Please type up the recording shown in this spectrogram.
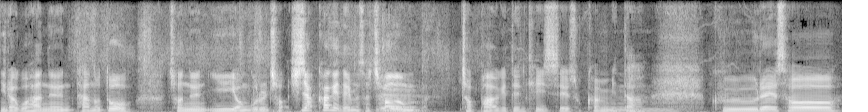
이라고 하는 단어도 저는 이 연구를 처, 시작하게 되면서 처음 네. 접하게 된 케이스에 속합니다. 음. 그래서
